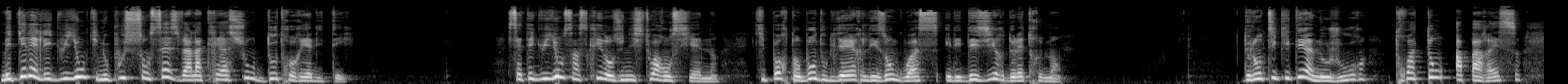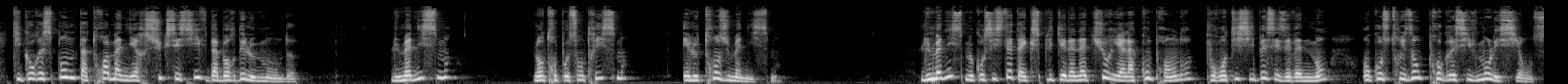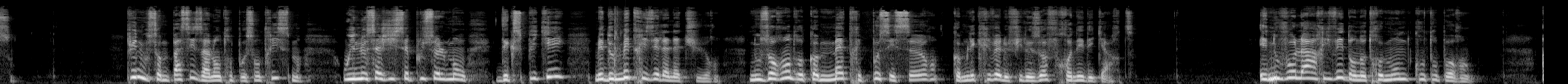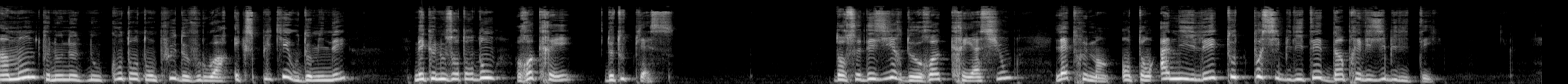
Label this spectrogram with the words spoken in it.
Mais quel est l'aiguillon qui nous pousse sans cesse vers la création d'autres réalités? Cet aiguillon s'inscrit dans une histoire ancienne, qui porte en bandoulière les angoisses et les désirs de l'être humain. De l'Antiquité à nos jours, trois temps apparaissent qui correspondent à trois manières successives d'aborder le monde. L'humanisme, l'anthropocentrisme et le transhumanisme. L'humanisme consistait à expliquer la nature et à la comprendre pour anticiper ses événements en construisant progressivement les sciences. Puis nous sommes passés à l'anthropocentrisme, où il ne s'agissait plus seulement d'expliquer, mais de maîtriser la nature, nous en rendre comme maîtres et possesseurs, comme l'écrivait le philosophe René Descartes. Et nous voilà arrivés dans notre monde contemporain, un monde que nous ne nous contentons plus de vouloir expliquer ou dominer, mais que nous entendons recréer de toutes pièces. Dans ce désir de recréation, l'être humain entend annihiler toute possibilité d'imprévisibilité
